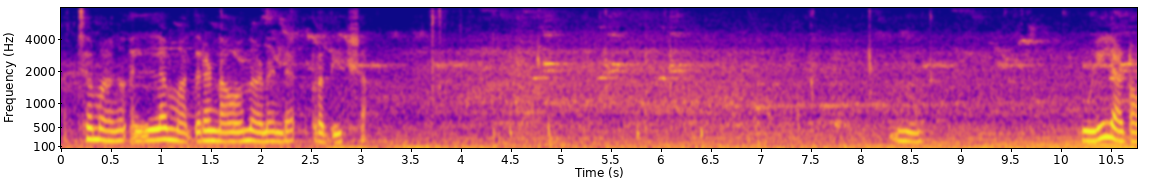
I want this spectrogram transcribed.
പച്ചമാങ്ങ നല്ല മധുരം ഉണ്ടാവുമെന്നാണ് എന്റെ പ്രതീക്ഷ. ഉം. പുളിയില്ല കേട്ടോ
